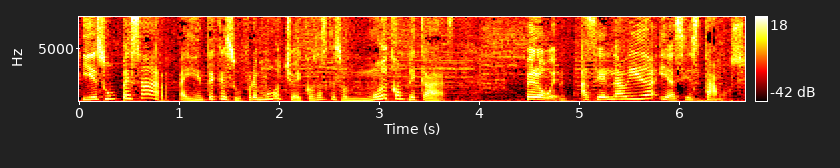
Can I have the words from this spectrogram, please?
Y es un pesar. Hay gente que sufre mucho, hay cosas que son muy complicadas. Pero bueno, así es la vida y así estamos.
